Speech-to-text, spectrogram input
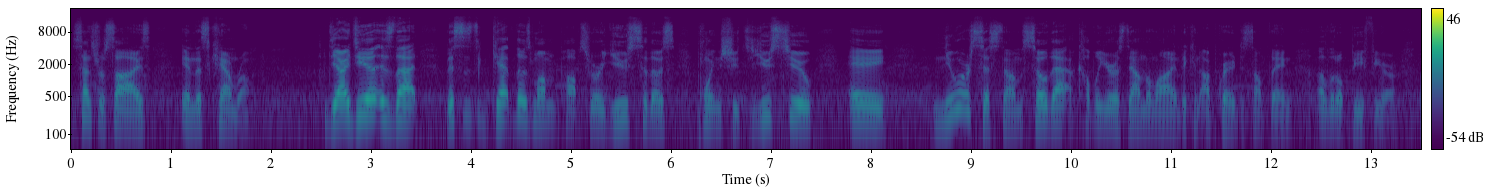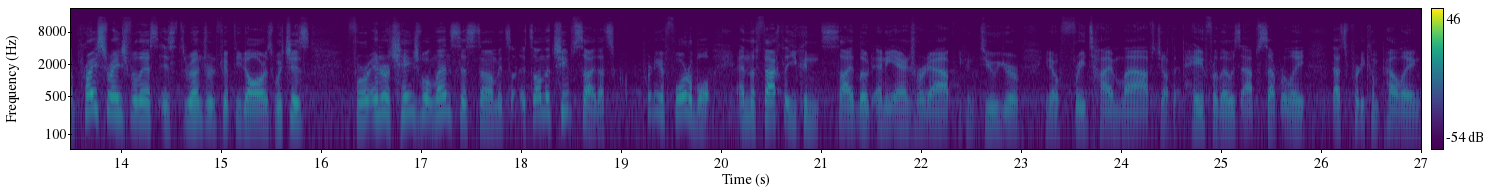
sensor size in this camera. The idea is that this is to get those mom and pops who are used to those point and shoots, used to a newer system so that a couple years down the line they can upgrade to something a little beefier. The price range for this is $350, which is for interchangeable lens system, it's, it's on the cheap side. That's pretty affordable. And the fact that you can sideload any Android app, you can do your you know, free time lapse, you don't have to pay for those apps separately, that's pretty compelling.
